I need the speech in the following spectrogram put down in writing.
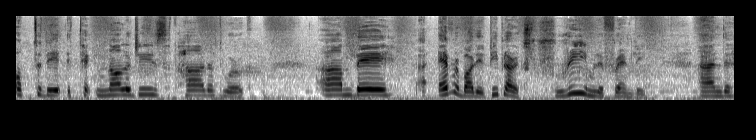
up to date. The technology is hard at work. Um, they, everybody, people are extremely friendly. And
